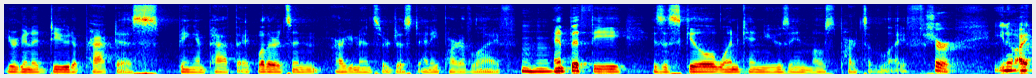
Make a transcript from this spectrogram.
you're going to do to practice being empathic, whether it's in arguments or just any part of life. Mm-hmm. Empathy is a skill one can use in most parts of life. Sure. You know, I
